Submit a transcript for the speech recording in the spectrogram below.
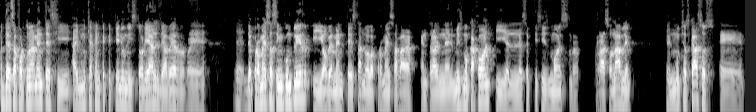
Desafortunadamente, sí, hay mucha gente que tiene un historial de haber, eh, eh, de promesas sin cumplir y obviamente esta nueva promesa va a entrar en el mismo cajón y el escepticismo es razonable en muchos casos. Eh,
